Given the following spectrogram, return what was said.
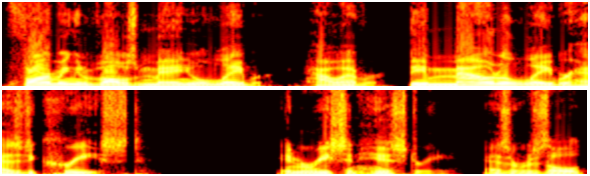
Farming involves manual labor. However, the amount of labor has decreased in recent history as a result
